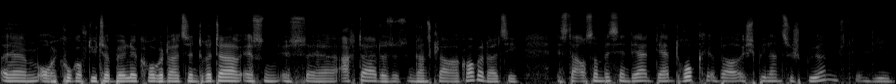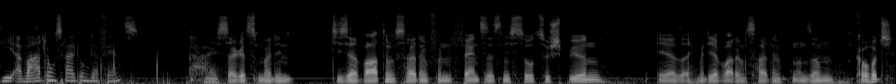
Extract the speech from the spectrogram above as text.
ähm, oh, ich gucke auf die Tabelle, Crocodiles sind Dritter, Essen ist äh, Achter, das ist ein ganz klarer Crocodile-Sieg. Ist da auch so ein bisschen der, der Druck bei euch Spielern zu spüren, die, die Erwartungshaltung der Fans? Ah, Ich sage jetzt mal, den, diese Erwartungshaltung von den Fans ist jetzt nicht so zu spüren. Eher, sag ich mal, die Erwartungshaltung von unserem Coach.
